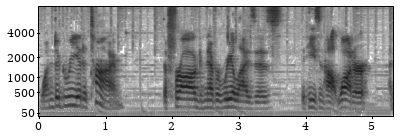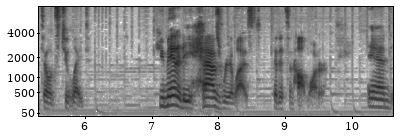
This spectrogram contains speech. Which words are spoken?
one degree at a time, the frog never realizes that he's in hot water until it's too late. Humanity has realized that it's in hot water. And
